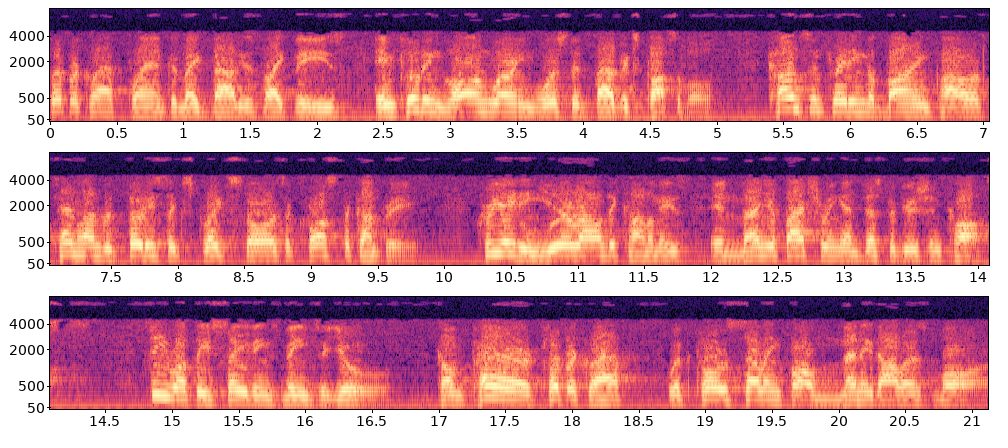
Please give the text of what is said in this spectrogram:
Clippercraft plan can make values like these, including long-wearing worsted fabrics, possible. Concentrating the buying power of 1,036 great stores across the country, creating year-round economies in manufacturing and distribution costs. See what these savings mean to you. Compare Clippercraft with clothes selling for many dollars more.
